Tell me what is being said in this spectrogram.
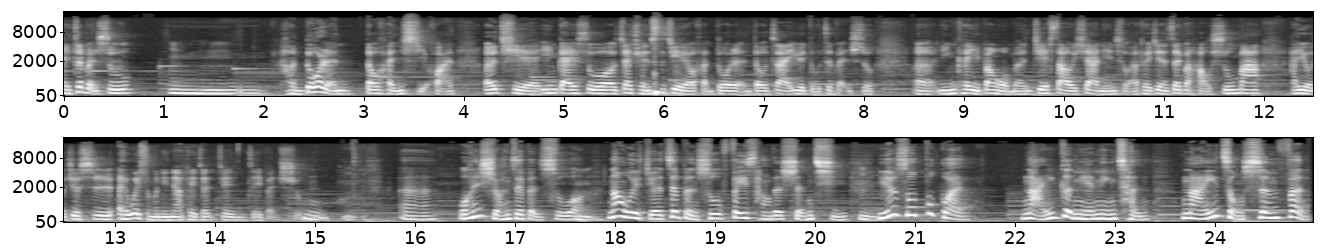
哎这本书嗯很多人都很喜欢，而且应该说在全世界有很多人都在阅读这本书，呃，您可以帮我们介绍一下您所要推荐的这本好书吗？还有就是哎为什么您要推荐这本书？嗯嗯。嗯，我很喜欢这本书哦。那我也觉得这本书非常的神奇。嗯，也就是说，不管哪一个年龄层、哪一种身份，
